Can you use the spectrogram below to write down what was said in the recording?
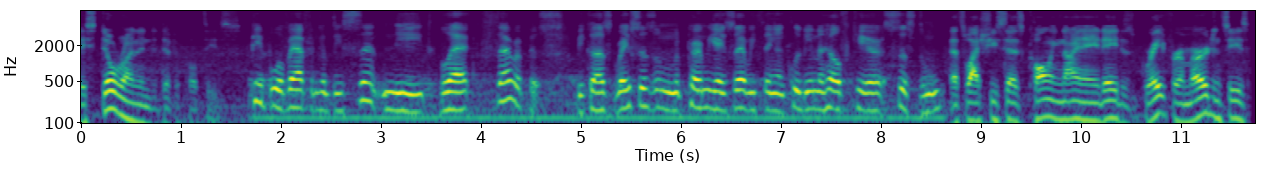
they still run into difficulties. People of African descent need black therapists because racism permeates everything, including the healthcare system. That's why she says calling 988 is great for emergencies,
